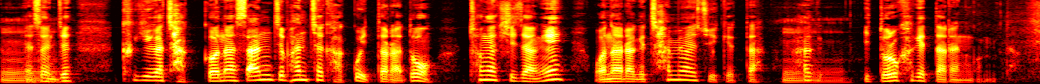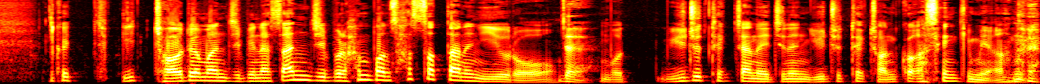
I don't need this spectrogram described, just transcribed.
음. 그래서 이제 크기가 작거나 싼 집 한 채 갖고 있더라도 청약 시장에 원활하게 참여할 수 있겠다. 하, 음. 있도록 하겠다라는 겁니다. 그이 저렴한 집이나 싼 집을 한 번 샀었다는 이유로 네. 뭐 유주택자 내지는 유주택 전과가 생기면 네.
